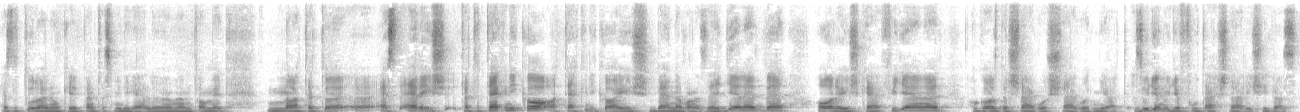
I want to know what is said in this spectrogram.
Ez a tulajdonképpen, ezt mindig előlöm, nem tudom miért. Na, tehát ezt erre is, tehát a technika, a technika is benne van az egyenletben, arra is kell figyelned a gazdaságosságod miatt. Ez ugyanúgy a futásnál is igaz.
